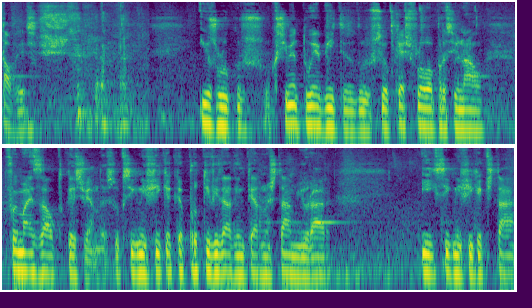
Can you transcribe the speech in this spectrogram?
Talvez. E os lucros, o crescimento do EBIT, do seu cash flow operacional, foi mais alto que as vendas, o que significa que a produtividade interna está a melhorar e significa que está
